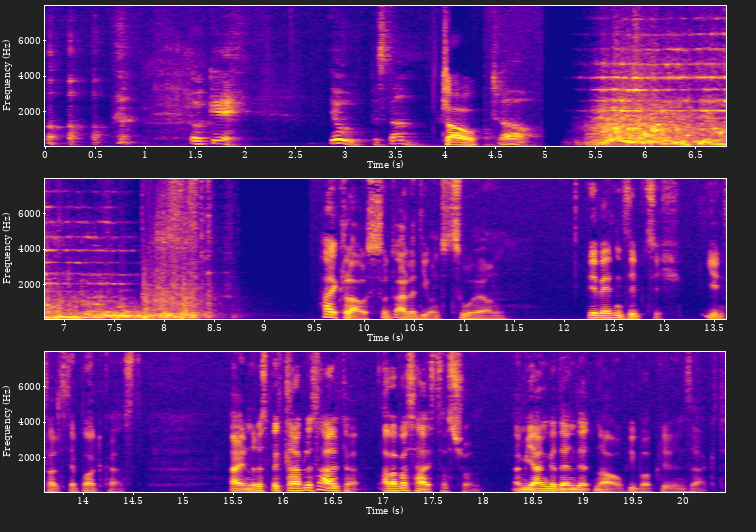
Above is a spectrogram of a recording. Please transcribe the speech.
okay. Jo, bis dann. Ciao. Ciao. Hi Klaus und alle, die uns zuhören. Wir werden 70, jedenfalls der Podcast. Ein respektables Alter, aber was heißt das schon? I'm younger than that now, wie Bob Dylan sagt.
